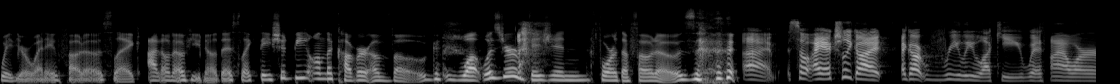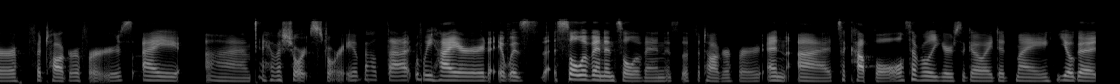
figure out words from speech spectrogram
with your wedding photos. Like, I don't know if you know this, like they should be on the cover of Vogue. What was your vision for the photos? Um, so I actually got I got really lucky with our photographers. I um, I have a short story about that. We hired it was Sullivan and Sullivan is the photographer, and uh, it's a couple. Several years ago, I did my yoga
